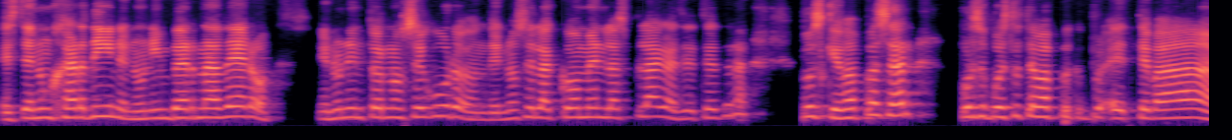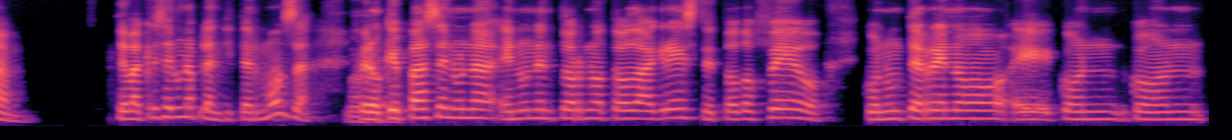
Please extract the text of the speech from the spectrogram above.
está en un jardín, en un invernadero, en un entorno seguro donde no se la comen las plagas, etcétera, pues ¿qué va a pasar? Por supuesto te va, eh, te va te va a crecer una plantita hermosa. Ajá. Pero ¿qué pasa en, una, en un entorno todo agreste, todo feo, con un terreno eh, con, con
